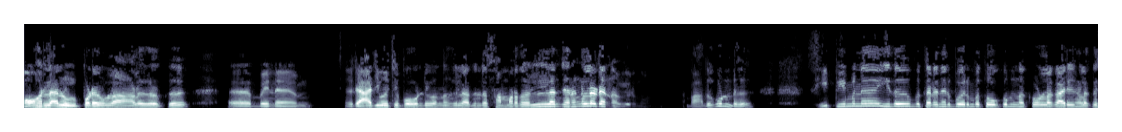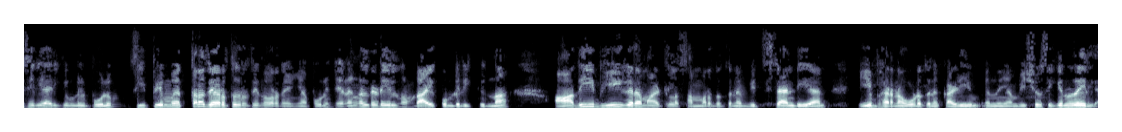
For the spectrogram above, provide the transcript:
മോഹൻലാൽ ഉൾപ്പെടെയുള്ള ആളുകൾക്ക് പിന്നെ രാജിവെച്ച് പോകേണ്ടി വന്നെങ്കിൽ അതിന്റെ സമ്മർദ്ദം എല്ലാം ജനങ്ങളുടെ തന്നെ ഉയർന്നു. അപ്പൊ അതുകൊണ്ട് സി പി എമ്മിന് ഇത് തെരഞ്ഞെടുപ്പ് വരുമ്പോൾ തോക്കും എന്നൊക്കെ ഉള്ള കാര്യങ്ങളൊക്കെ ശരിയായിരിക്കുമെങ്കിൽ പോലും സി പി എം എത്ര ചേർത്ത് നിർത്തി എന്ന് പറഞ്ഞു കഴിഞ്ഞാൽ പോലും ജനങ്ങളുടെ ഇടയിൽ നിന്ന് ഉണ്ടായിക്കൊണ്ടിരിക്കുന്ന അതിഭീകരമായിട്ടുള്ള സമ്മർദ്ദത്തിനെ വിത്ത്സ്റ്റാൻഡ് ചെയ്യാൻ ഈ ഭരണകൂടത്തിന് കഴിയും എന്ന് ഞാൻ വിശ്വസിക്കുന്നതേ ഇല്ല.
